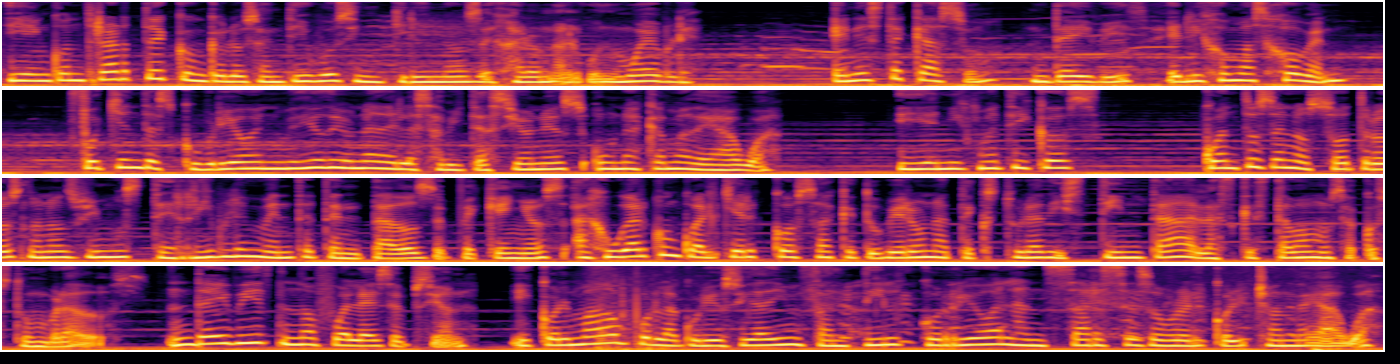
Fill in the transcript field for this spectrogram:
y encontrarte con que los antiguos inquilinos dejaron algún mueble, en este caso, David, el hijo más joven, fue quien descubrió en medio de una de las habitaciones una cama de agua. Y enigmáticos, ¿cuántos de nosotros no nos vimos terriblemente tentados de pequeños a jugar con cualquier cosa que tuviera una textura distinta a las que estábamos acostumbrados? David no fue la excepción, y colmado por la curiosidad infantil, corrió a lanzarse sobre el colchón de agua.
